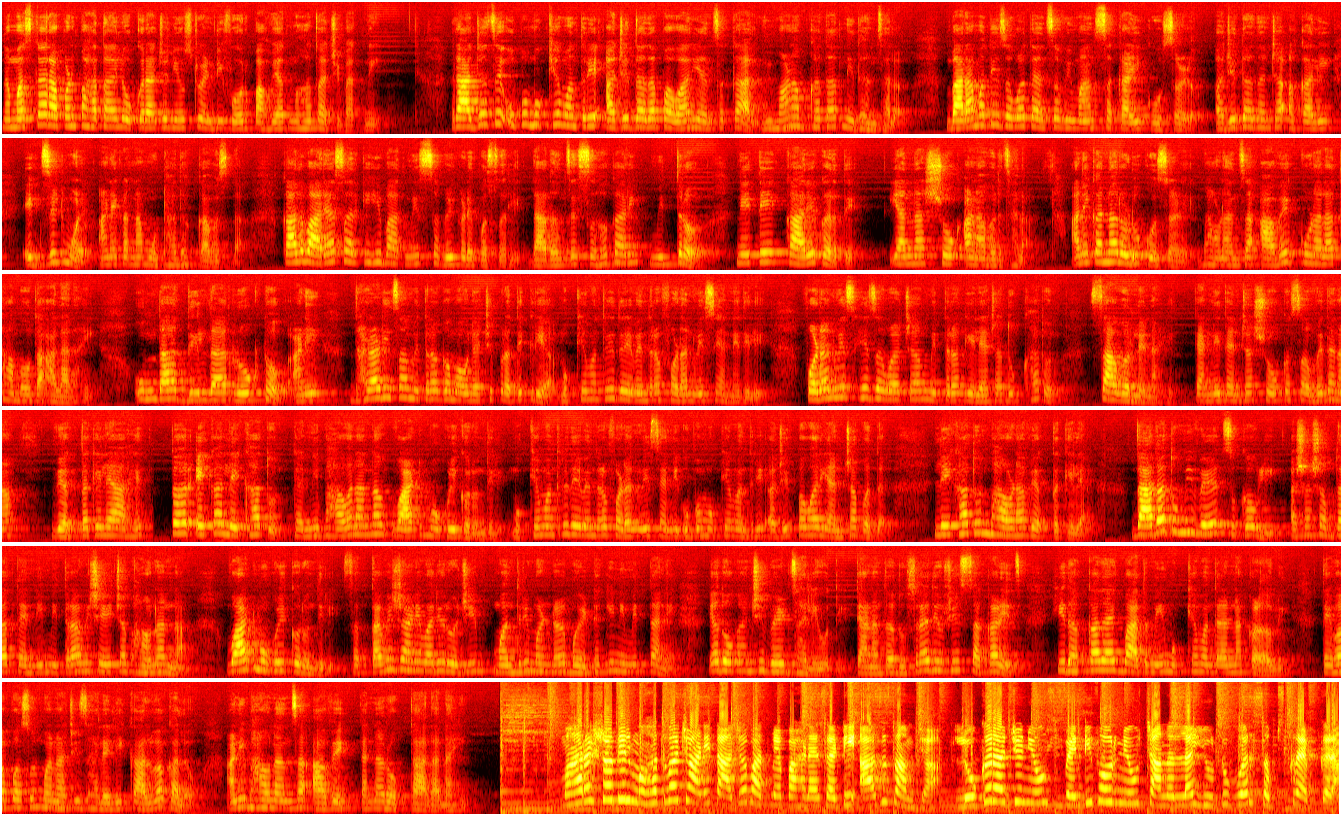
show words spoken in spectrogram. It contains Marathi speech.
नमस्कार आपण पाहताय लोकराज्य न्यूज ट्वेंटी फोर. पाहुयात महत्त्वाची बातमी. राज्याचे उपमुख्यमंत्री अजितदादा पवार यांचं काल विमान अपघातात निधन झालं. बारामतीजवळ त्यांचं विमान सकाळी कोसळलं. अजितदादांच्या अकाली एक्झिटमुळे अनेकांना मोठा धक्का बसला. काल वाऱ्यासारखी ही बातमी सगळीकडे पसरली. दादांचे सहकारी मित्र नेते कार्यकर्ते यांना शोक अनावर झाला. अनेकांना रडू कोसळले. भावनांचा आवेग कुणाला थांबवता आला नाही. उमदा दिलदार रोखोक आणि धडाडीचा मित्र गमावल्याची प्रतिक्रिया मुख्यमंत्री देवेंद्र फडणवीस यांनी दिली. फडणवीस हे जवळच्या मित्र गेल्याच्या दुःखातून सावरले नाहीत. त्यांनी त्यांच्या शोक संवेदना व्यक्त केल्या आहेत तर एका लेखातून त्यांनी भावनांना वाट मोकळी करून दिली. मुख्यमंत्री देवेंद्र फडणवीस यांनी उपमुख्यमंत्री अजित पवार यांच्याबद्दल लेखातून भावना व्यक्त केल्या. दादा तुम्ही वेळ चुकवली अशा शब्दात त्यांनी मित्राविषयीच्या भावनांना वाट मोकळी करून दिली. सत्तावीस जानेवारी रोजी मंत्रिमंडळ बैठकीनिमित्ताने या दोघांची भेट झाली होती. त्यानंतर दुसऱ्या दिवशी सकाळीच ही धक्कादायक बातमी मुख्यमंत्र्यांना कळवली. तेव्हापासून मनाची झालेली कालवा कालव आणि भावनांचा आवेग त्यांना रोखता आला नाही. महाराष्ट्रातील महत्त्वाच्या आणि ताज्या बातम्या पाहण्यासाठी आजच आमच्या Lokrajya news twenty four news चॅनलला यूट्यूबवर सबस्क्राईब करा.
